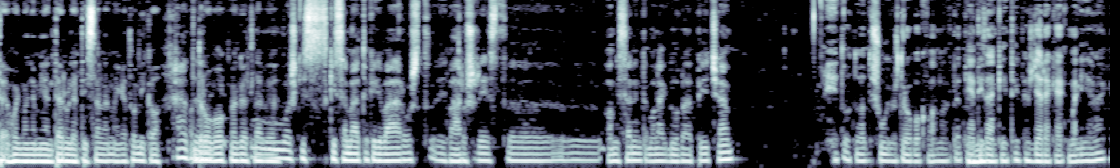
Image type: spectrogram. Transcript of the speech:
te, hogy mondjam, ilyen területi szellemeket, hogy mik a, hát, a drogok mögött levő? Most kis, kiszemeltük egy várost, egy városrészt, ami szerintem a legdurvább Pécsem. Itt ott, ott súlyos drogok vannak, tehát ilyen 12 mhm. éves gyerekek meg ilyenek.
